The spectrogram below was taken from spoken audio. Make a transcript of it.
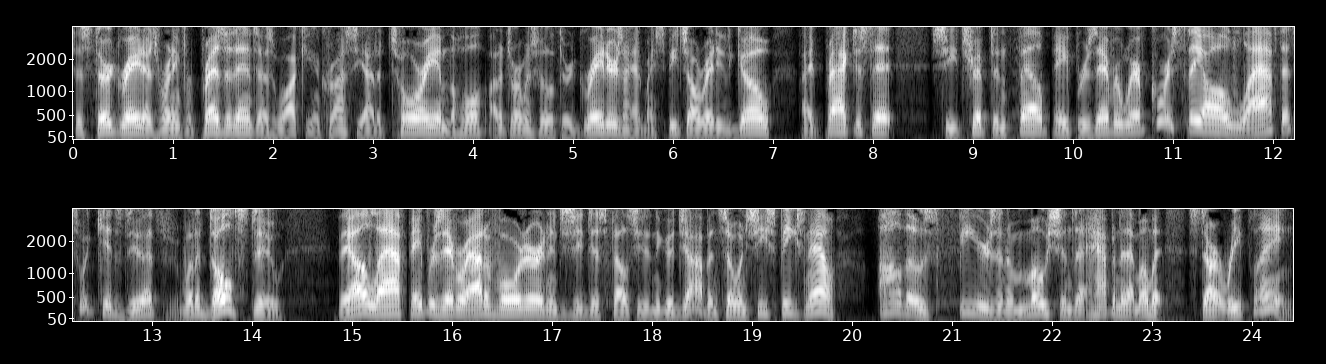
Says, third grade, I was running for president. I was walking across the auditorium. The whole auditorium was filled with third graders. I had my speech all ready to go. I had practiced it. She tripped and fell, papers everywhere. Of course, they all laughed. That's what kids do. That's what adults do. They all laugh, papers everywhere, out of order, and she just felt she did a good job. And so when she speaks now, all those fears and emotions that happened in that moment start replaying.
